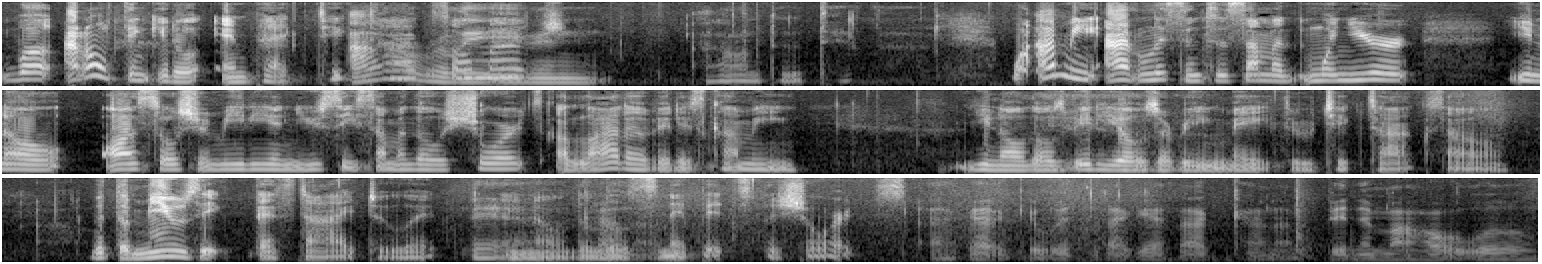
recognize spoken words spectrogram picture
well, I don't think it'll impact TikTok I don't so much. even. I don't do TikTok. Well, I mean, I listen to some of when you're, you know, on social media and you see some of those shorts. A lot of it is coming. You know, those videos are being made through TikTok. So, with the music that's tied to it, Yeah, you know, the little kinda. snippets, the shorts. I gotta get with it. I guess I kind of been in my whole little.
